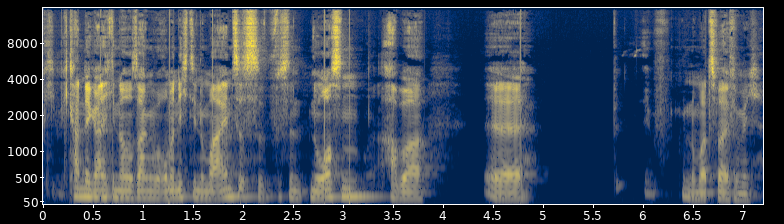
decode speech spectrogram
ich ich kann dir gar nicht genau sagen, warum er nicht die Nummer eins ist. Es sind Nuancen, aber äh, Nummer zwei für mich.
